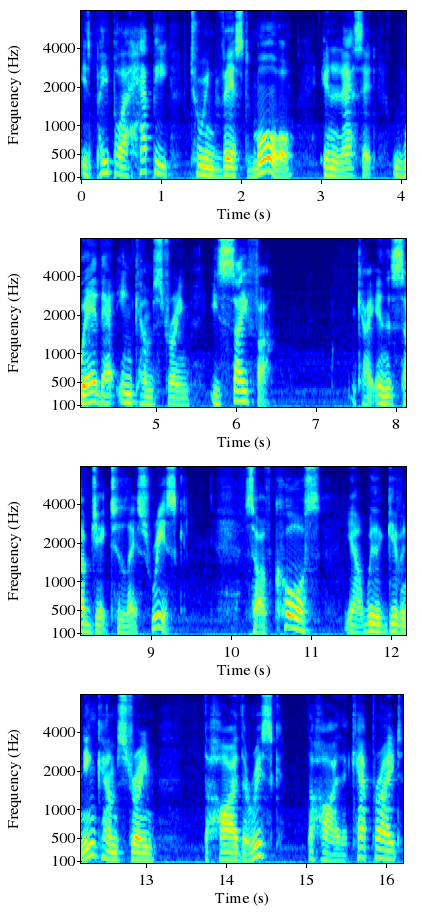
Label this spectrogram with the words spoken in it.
is people are happy to invest more in an asset where that income stream is safer, okay, and it's subject to less risk. So of course, you know, with a given income stream, the higher the risk, the higher the cap rate,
